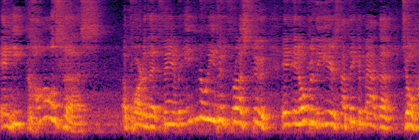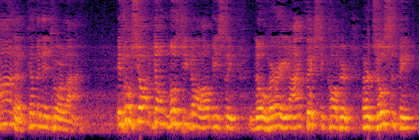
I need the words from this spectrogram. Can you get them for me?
and he calls us a part of that family. And you know, even for us too, and, and over the years, I think about uh, Johanna coming into our life. And folks, y'all, y'all, most of y'all obviously know her. You know, I affectionately called her, her Josephine.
